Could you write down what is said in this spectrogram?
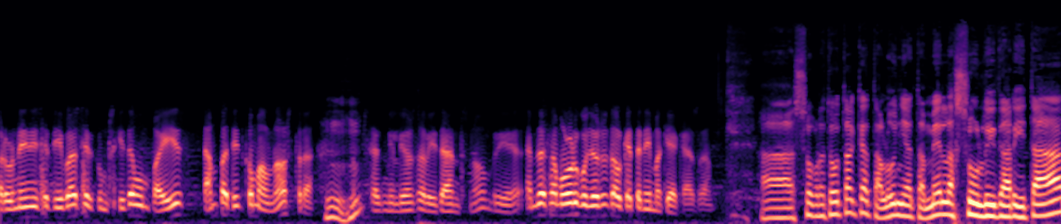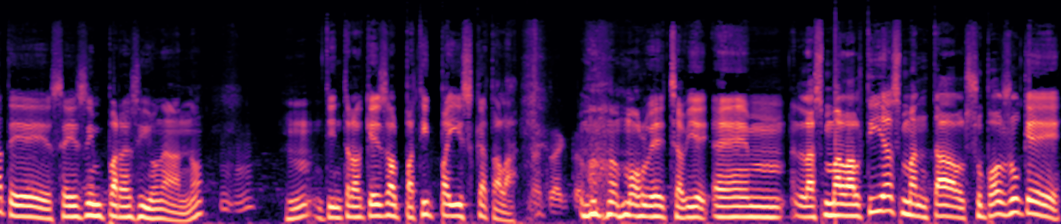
per una iniciativa circumscrita en un país tan petit com el nostre, uh -huh. amb 7 milions d'habitants. No? Hem d'estar molt orgullosos del que tenim aquí a casa. Uh, sobretot a Catalunya, també la solidaritat és, és impressionant, no? Uh -huh. Mm, dintre el que és el petit país català. Exacte. Molt bé, Xavier. Eh, les malalties mentals, suposo que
